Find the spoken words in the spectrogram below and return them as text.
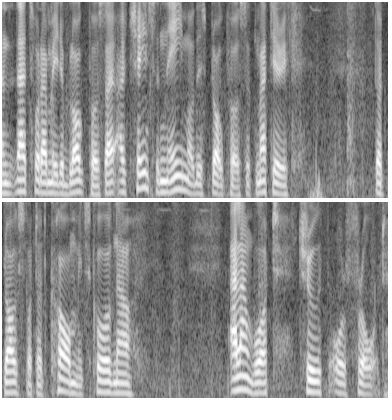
And that's what I made a blog post. I, have changed the name of this blog post at matterik.blogspot.com it's called now Alan Watt Truth or Fraud.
